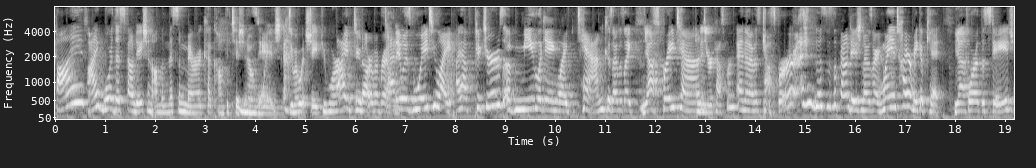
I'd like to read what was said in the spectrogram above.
five. I wore this foundation on the Miss America competition stage. Way. Do you remember what shade you wore? I do not remember, Darn and it. it was way too light. I have pictures of me looking like tan because I was like Yeah. spray tan, and then you were Casper? and then I was Casper, and this is the foundation I was wearing. My entire makeup kit Yeah. for at the stage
